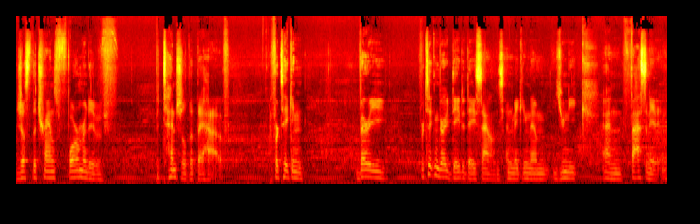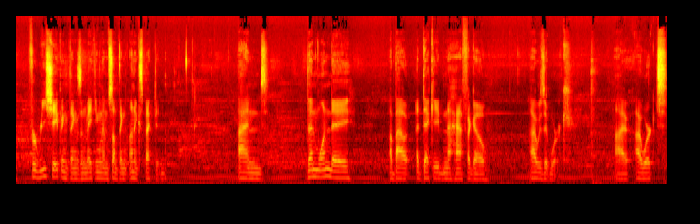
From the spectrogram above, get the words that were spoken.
just the transformative potential that they have for taking very for taking very day-to-day sounds and making them unique and fascinating for reshaping things and making them something unexpected and then one day about a decade and a half ago i was at work. I, I worked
